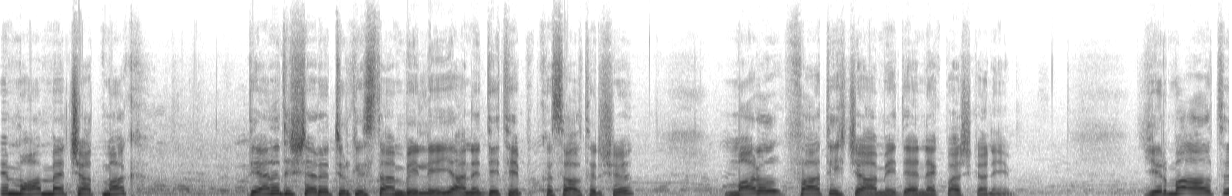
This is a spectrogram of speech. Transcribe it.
Ben Muhammed Çatmak, Diyanet İşleri Türk İslam Birliği yani DİTİB kısaltışı, Marl Fatih Camii Dernek Başkanıyım. 26,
